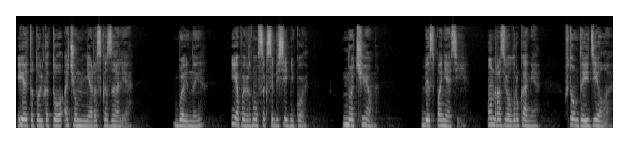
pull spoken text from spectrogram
И это только то, о чем мне рассказали». «Больны?» Я повернулся к собеседнику. «Но чем?» «Без понятий». Он развел руками. «В том-то и дело».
